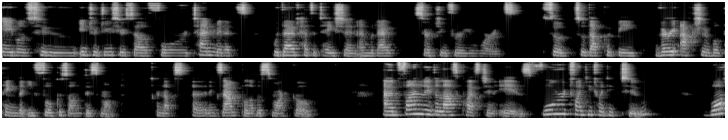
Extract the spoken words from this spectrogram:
able to introduce yourself for 10 minutes without hesitation and without searching for your words. So, so that could be a very actionable thing that you focus on this month. And that's an example of a SMART goal. And finally, the last question is for 2022, what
